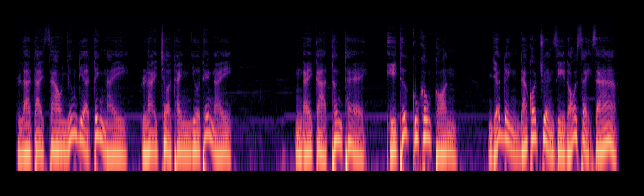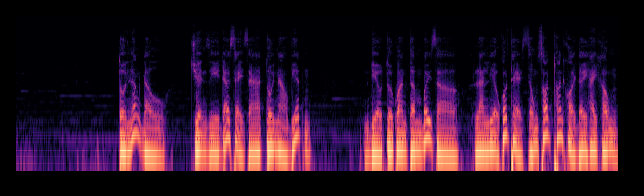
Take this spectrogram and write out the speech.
là tại sao những địa tinh này lại trở thành như thế này. Ngay cả thân thể, ý thức cũng không còn. Nhất định đã có chuyện gì đó xảy ra. Tôi lắc đầu. Chuyện gì đã xảy ra tôi nào biết. Điều tôi quan tâm bây giờ là liệu có thể sống sót thoát khỏi đây hay không.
